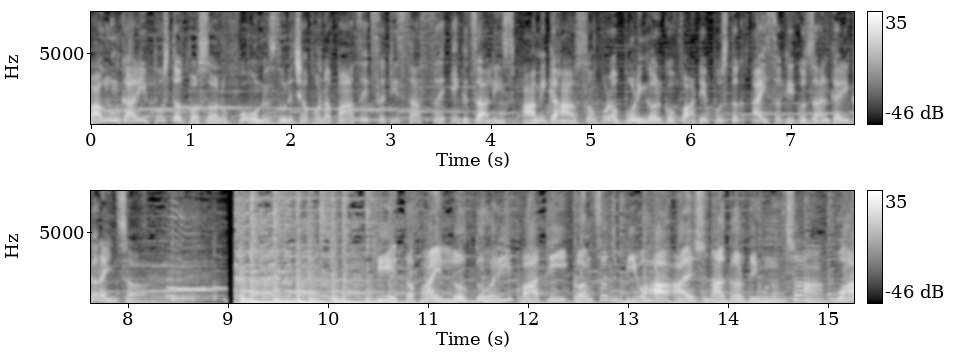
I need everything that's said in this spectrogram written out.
बागलुङकाली पुस्तक पसल फोन शून्य छपन्न पाँच एकसठी सात सय एकचालिस। हामी कहाँ सम्पूर्ण बोर्डिङहरूको पाठ्य पुस्तक आइसकेको जानकारी गराइन्छ। के तपाईँ लोकदोहोरी पार्टी कन्सर्ट विवाह आयोजना गर्दै हुनुहुन्छ वा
